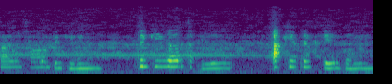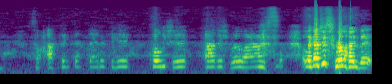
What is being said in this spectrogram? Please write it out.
silence while I'm thinking, thinking of a topic. I can't think of anything, so I think that that is it. Holy shit! I just realized, like I just realized that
